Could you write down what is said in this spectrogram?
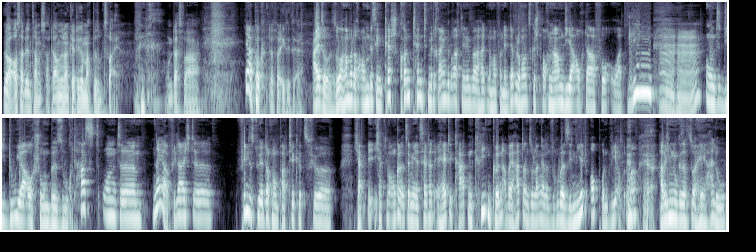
Ja, außer den Samstag. Da haben sie dann Kette gemacht bis um zwei. und das war, Ja, guck. das war XXL. Also, so haben wir doch auch ein bisschen Cash-Content mit reingebracht, indem wir halt nochmal von den Devil Horns gesprochen haben, die ja auch da vor Ort liegen und die du ja auch schon besucht hast. Und ähm, naja, vielleicht äh, findest du ja doch noch ein paar Tickets für. Ich habe ich hab dem Onkel, als er mir erzählt hat, er hätte Karten kriegen können, aber er hat dann so lange darüber sinniert, ob und wie auch immer, Ja. habe ich ihm nur gesagt, so, hey, hallo,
